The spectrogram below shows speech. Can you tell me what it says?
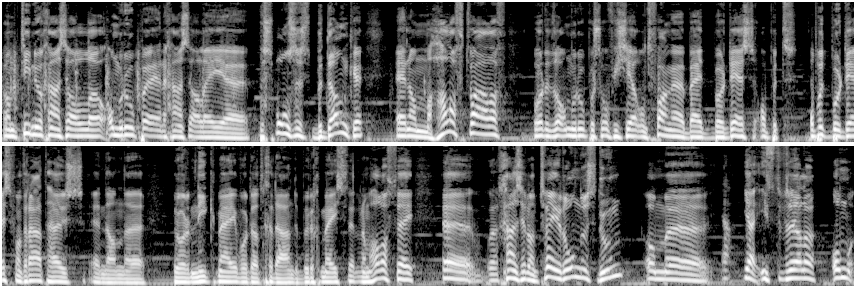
Om tien uur gaan ze al uh, omroepen en dan gaan ze allerlei uh, sponsors bedanken. En om half twaalf worden de omroepers officieel ontvangen... bij het bordes, op, het, op het bordes van het raadhuis. En dan uh, door Niek Meijer wordt dat gedaan, de burgemeester. En om half twee gaan ze dan twee rondes doen... om ja. Ja, iets te vertellen, om,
